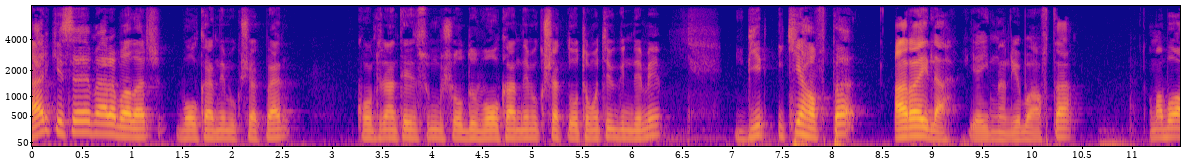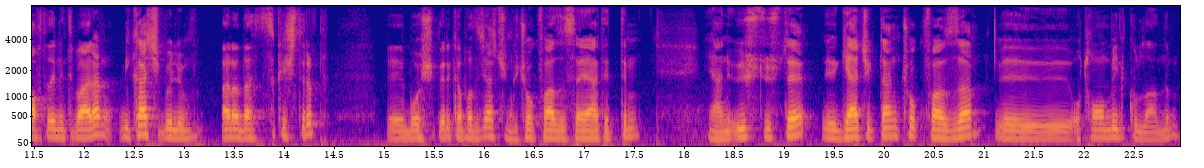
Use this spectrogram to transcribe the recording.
Herkese merhabalar. Volkan Demirkuşak ben. Continental'in sunmuş olduğu Volkan Demirkuşak'la otomotiv gündemi bir iki hafta arayla yayınlanıyor bu hafta. Ama bu haftadan itibaren birkaç bölüm arada sıkıştırıp e, boşlukları kapatacağız. Çünkü çok fazla seyahat ettim. Yani üst üste e, gerçekten çok fazla e, otomobil kullandım.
